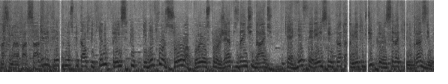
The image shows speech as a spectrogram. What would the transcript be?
Na semana passada, ele teve no Hospital Pequeno Príncipe e reforçou o apoio aos projetos da entidade, que é referência em tratamento de câncer aqui no Brasil.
